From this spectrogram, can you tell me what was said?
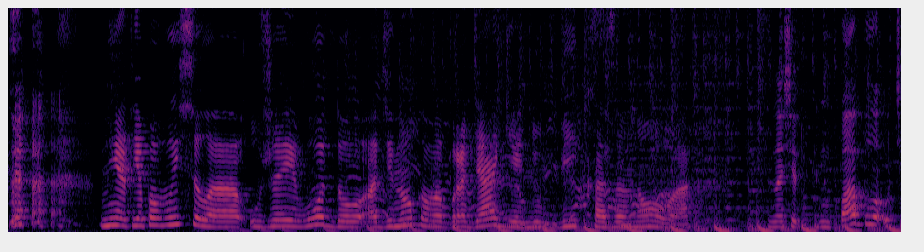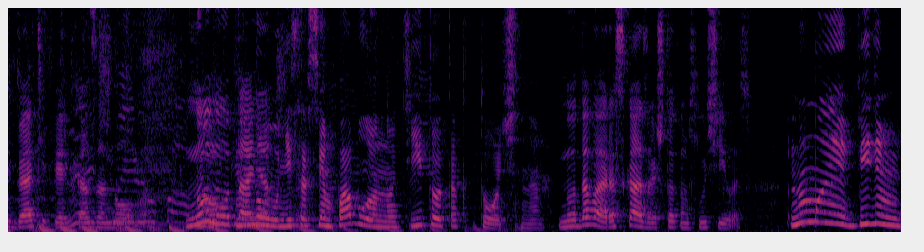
Нет, я повысила уже его до одинокого бродяги любви Казанова. Значит, Пабло у тебя теперь Казанова. Ну-ну, Таня. Ну, не совсем Пабло, но Тито так точно. Ну давай, рассказывай, что там случилось. Ну, мы видим,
